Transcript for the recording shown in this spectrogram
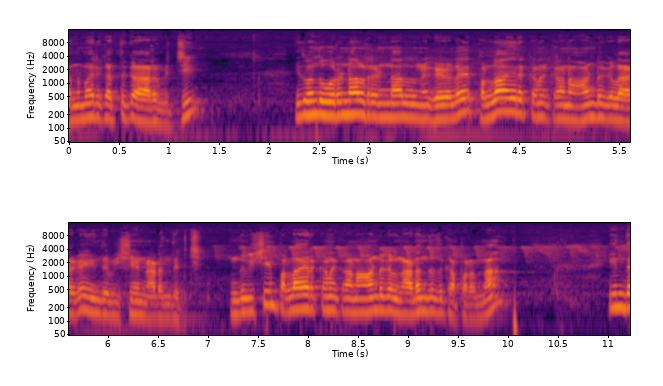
அந்த மாதிரி கற்றுக்க ஆரம்பித்து இது வந்து ஒரு நாள் ரெண்டு நாள் நிகழ பல்லாயிரக்கணக்கான ஆண்டுகளாக இந்த விஷயம் நடந்துடுச்சு இந்த விஷயம் பல்லாயிரக்கணக்கான ஆண்டுகள் நடந்ததுக்கப்புறம் தான் இந்த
